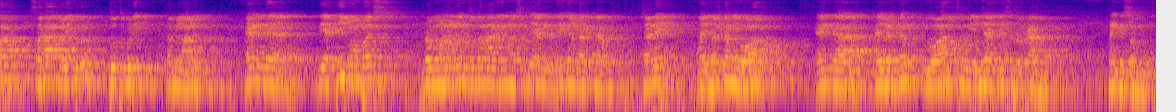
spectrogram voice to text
of Saha Kalikudu, Thuthukudi, Tamil Nadu, and uh, their team members from Manoranjan Sundarnath University and regional director Chennai. I welcome you all and uh, I welcome you all to enjoy this program. Thank you so much.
